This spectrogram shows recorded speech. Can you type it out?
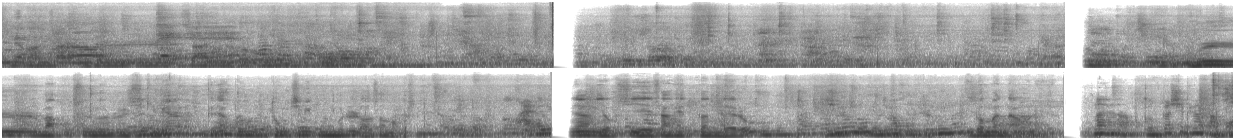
유명한 사람들 사인도 있고 물 막국수를 시키면 그냥 동, 동치미 국물을 넣어서 먹습니다. 그냥 역시 예상했던 대로 이것만 나오네요. 나 그래서 그 뼈 씹히면서 안 먹어.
